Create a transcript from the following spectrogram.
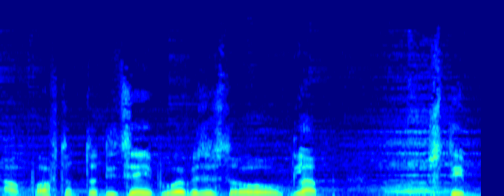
από αυτόν τον DJ που έπαιζε στο club Steam.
